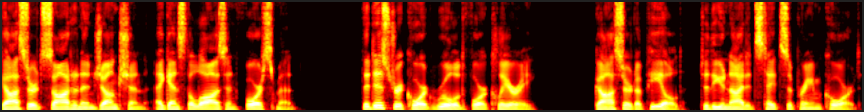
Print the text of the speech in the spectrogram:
Goesaert sought an injunction against the law's enforcement. The district court ruled for Cleary. Goesaert appealed to the United States Supreme Court.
